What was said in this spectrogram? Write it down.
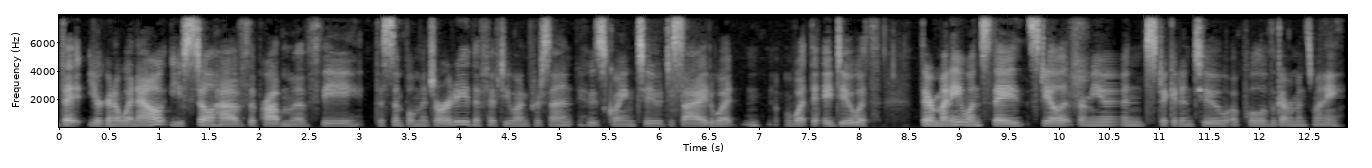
that you're going to win out. You still have the problem of the the simple majority, the 51% who's going to decide what what they do with their money once they steal it from you and stick it into a pool of the government's money.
